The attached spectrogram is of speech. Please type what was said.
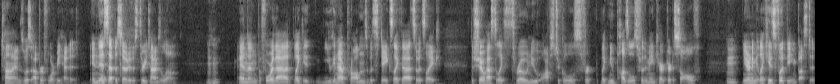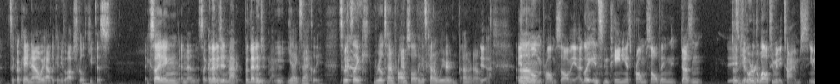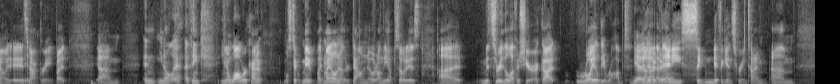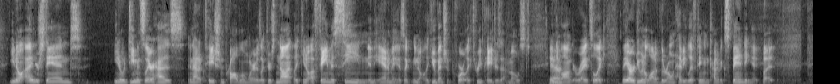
times was Upper Four beheaded? In this episode, it was three times alone mm-hmm. And then before that like it, you can have problems with stakes like that so it's like the show has to like throw new obstacles for like new puzzles for the main character to solve you know what i mean like his foot being busted it's like okay now we have like a new obstacle to keep this exciting and then it's like and then it didn't matter. But then it didn't matter. yeah exactly so it's like real-time problem solving it's kind of weird i don't know Yeah. In the Um, moment problem solving, yeah. Like instantaneous problem solving doesn't. Doesn't if you go to the well too many times, you know, it, it's not great. But, um, and you know, I, I think you know while we're kind of we'll stick maybe like my only other down note on the episode is, uh, Mitsuri the Love Hashira got royally robbed. Yeah, they did uh, of any significant screen time. Um, you know, I understand you know, Demon Slayer has an adaptation problem, whereas like there's not like you know a famous scene in the anime is like you know like you mentioned before like three pages at most in the manga, right? So like they are doing a lot of their own heavy lifting and kind of expanding it, but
